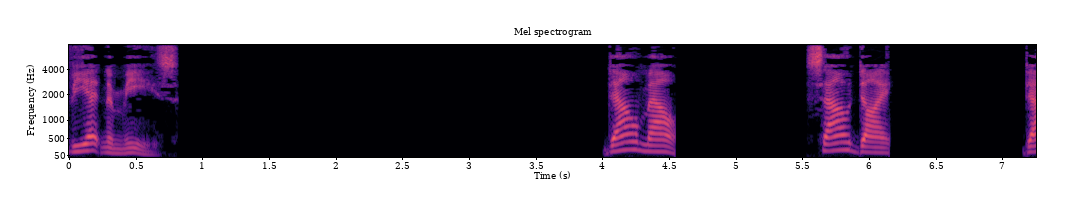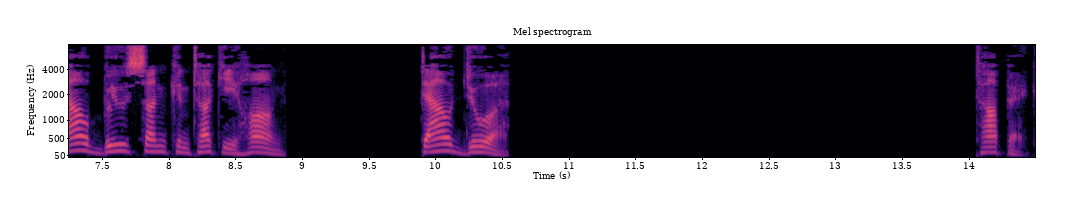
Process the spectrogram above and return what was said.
Vietnamese Dao Mao Cao Dai Dao Bu Sun Kentucky Hong Dao Dua. Topic.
